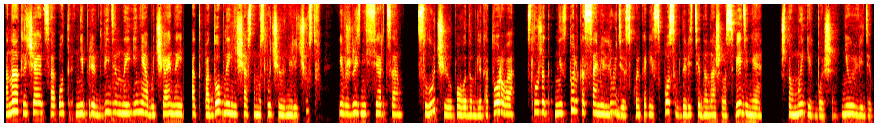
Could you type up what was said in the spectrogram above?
Она отличается от непредвиденной и необычайной, от подобной несчастному случаю в мире чувств, и в жизни сердца, случаю, поводом для которого служат не столько сами люди, сколько их способ довести до нашего сведения, что мы их больше не увидим.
